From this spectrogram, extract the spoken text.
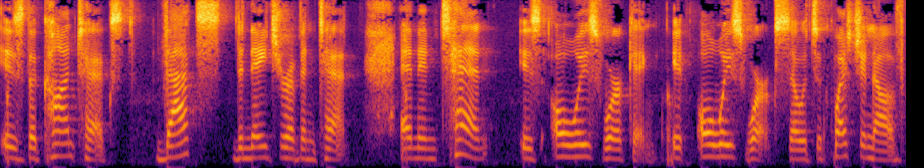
is the context. That's the nature of intent. And intent is always working. It always works. So it's a question of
